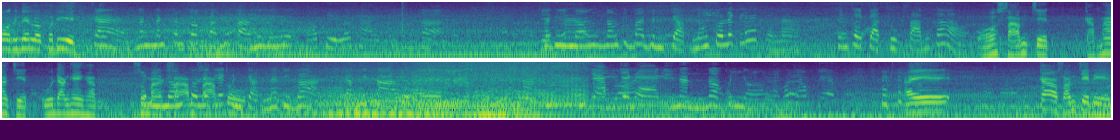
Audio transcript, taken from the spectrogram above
รงทะเบียนรถพอดี ใช่ มันมันเป็นตัวฝันหรือเปล่าไม่รู้ขอขี่แล้วถ่ายค่ะพอดีน้องน้องที่บ้านเป็นจับน้องตัวเล็กๆน่ะนะเป็นเคยจับถูกสามเก้าอ๋อสามเจ็ดกับห้าเจ็ดอุ้ยดังแห้งครับสวนมัครน้องสามตัวสามเล็กๆตัเป็วนจับนะที่บ้านจับที่ตาย้ำจนหนานี่นั่นน้องเป็นยองไอเก้าสามเจ็ดเอง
